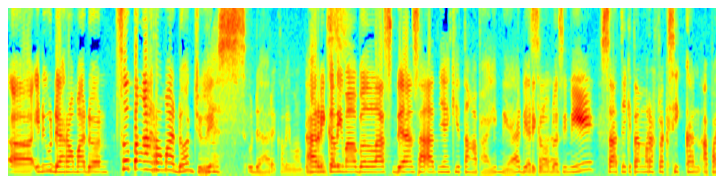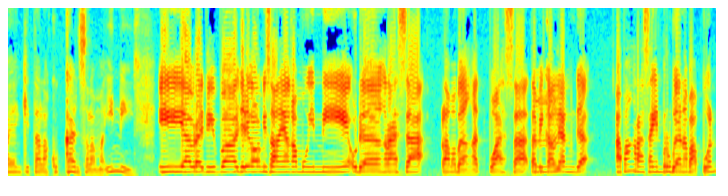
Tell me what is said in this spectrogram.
eh, ini udah Ramadan, setengah Ramadan cuy. Yes, udah hari ke-15. Hari ke-15 dan saatnya kita ngapain ya di hari Saat- ke-15 ini? Saatnya kita merefleksikan apa yang kita lakukan selama ini. Iya berarti Pak. Jadi kalau misalnya kamu ini udah ngerasa lama banget puasa, tapi kalian nggak apa ngerasain perubahan apa pun,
